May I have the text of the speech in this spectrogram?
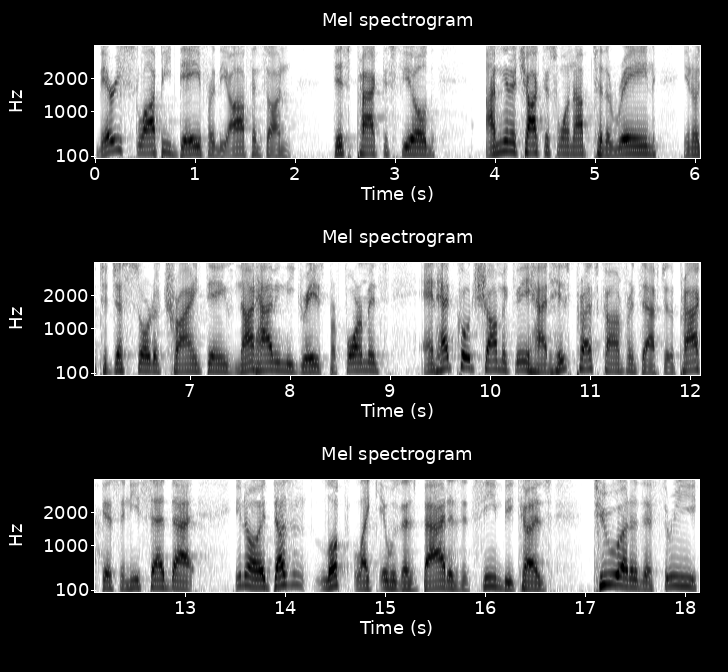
very sloppy day for the offense on this practice field. I'm going to chalk this one up to the rain, you know, to just sort of trying things, not having the greatest performance. And head coach Sean McVay had his press conference after the practice, and he said that you know, it doesn't look like it was as bad as it seemed because two out of the three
